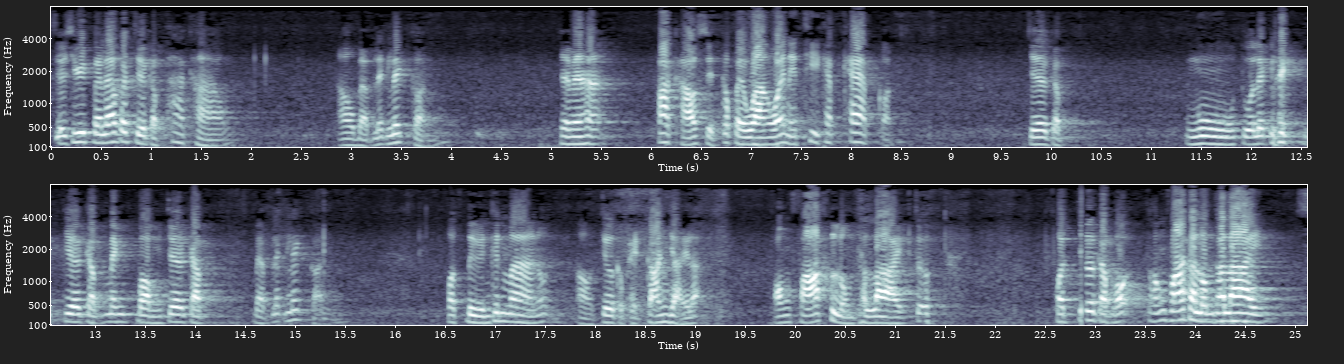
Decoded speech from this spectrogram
เสียชีวิตไปแล้วก็เจอกับผ้าขาว เอาแบบเล็กๆก่อน ใช่ไหมฮะ ผ้าขาวเสร็จก็ไปวางไว้ในที่แคบๆก่อน เจอกับงูตัวเล็ก ๆ เจอกับแมงป่อง เจอกับแบบเล็ก ๆ ก่อน พอตื่นขึ้นมาเนาะเอาเจอกับเหตุการณ์ใหญ่ละท้องฟ้าถล่มทลายพอเจอกับท้องฟ้าถล่มทลาย ส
